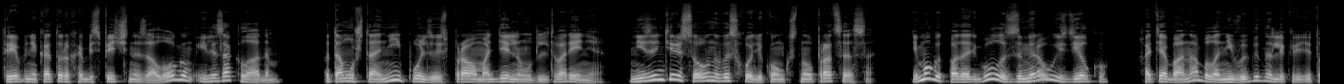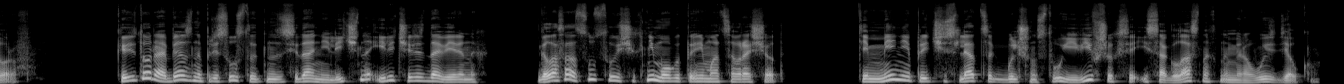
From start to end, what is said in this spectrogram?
требования которых обеспечены залогом или закладом, потому что они, пользуясь правом отдельного удовлетворения, не заинтересованы в исходе конкурсного процесса и могут подать голос за мировую сделку, хотя бы она была невыгодна для кредиторов. Кредиторы обязаны присутствовать на заседании лично или через доверенных. Голоса отсутствующих не могут приниматься в расчет, тем менее причисляться к большинству явившихся и согласных на мировую сделку.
